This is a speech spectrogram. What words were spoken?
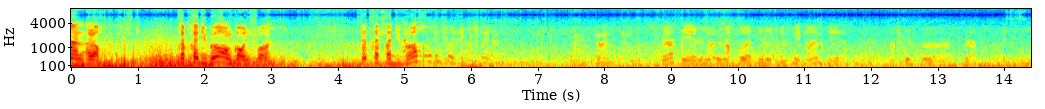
mal. Alors, très près du bord, encore une fois. hein. Très très près du bord. C'est déséquilibré là. Et ouais. Parce que là, c'est le, le marteau a tenu le truc, mais quand même, t'es parti un peu, euh, un peu là. Mais c'est ce qu'il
